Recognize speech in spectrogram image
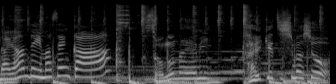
悩んでいませんか？その悩み解決しましょ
